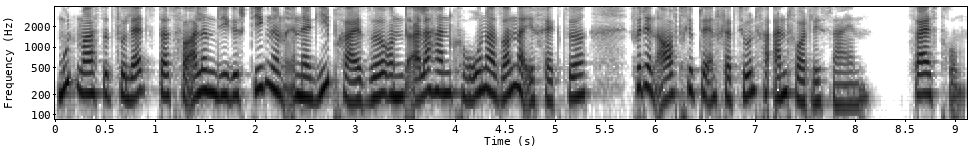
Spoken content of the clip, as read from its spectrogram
mutmaßte zuletzt, dass vor allem die gestiegenen Energiepreise und allerhand Corona-Sondereffekte für den Auftrieb der Inflation verantwortlich seien. Sei es drum.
